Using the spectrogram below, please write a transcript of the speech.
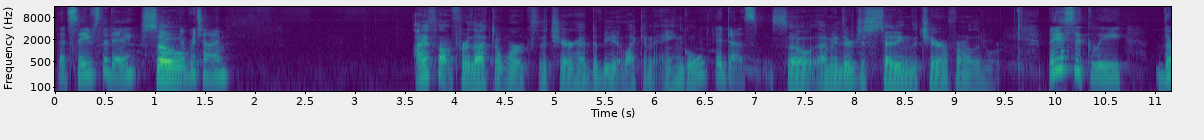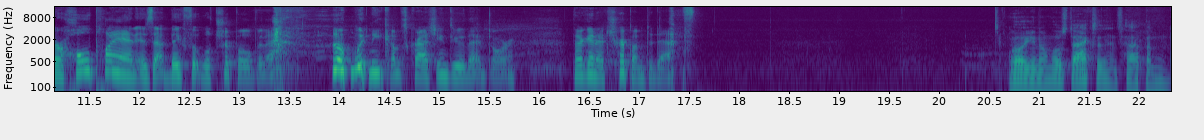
that saves the day So every time. I thought for that to work, the chair had to be at like an angle. It does. So I mean, they're just setting the chair in front of the door. Basically, their whole plan is that Bigfoot will trip over that when he comes crashing through that door. They're gonna trip him to death. Well, you know, most accidents happen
